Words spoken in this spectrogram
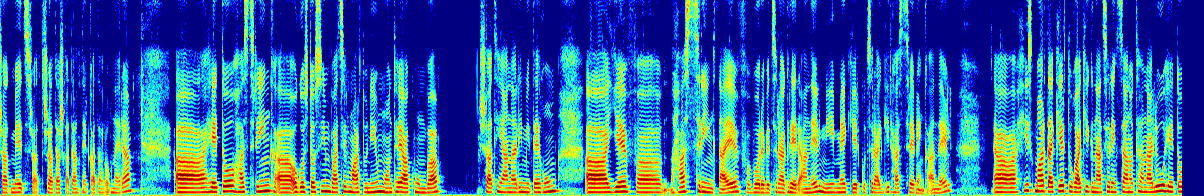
շատ մեծ շատ շատ աշխատանքներ կատարողները հետո հասցրինք օգոստոսին բացել Մարտունիում Մոնթե ակումբը շատ հիանալի մի տեղում եւ հասցրինք նաեւ որևէ ծրագրեր անել մի 1-2 ծրագիր հասցրել ենք անել իսկ մարտակերտ ուղակի գնացել ենք ցանոթանալու, հետո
